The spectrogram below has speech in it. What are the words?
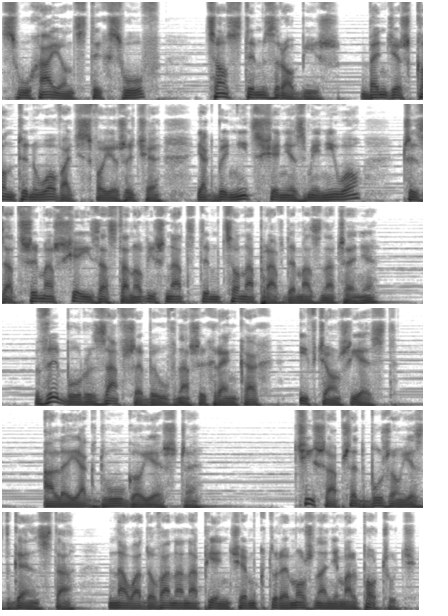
słuchając tych słów, co z tym zrobisz? Będziesz kontynuować swoje życie, jakby nic się nie zmieniło, czy zatrzymasz się i zastanowisz nad tym, co naprawdę ma znaczenie? Wybór zawsze był w naszych rękach i wciąż jest. Ale jak długo jeszcze? Cisza przed burzą jest gęsta, naładowana napięciem, które można niemal poczuć.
